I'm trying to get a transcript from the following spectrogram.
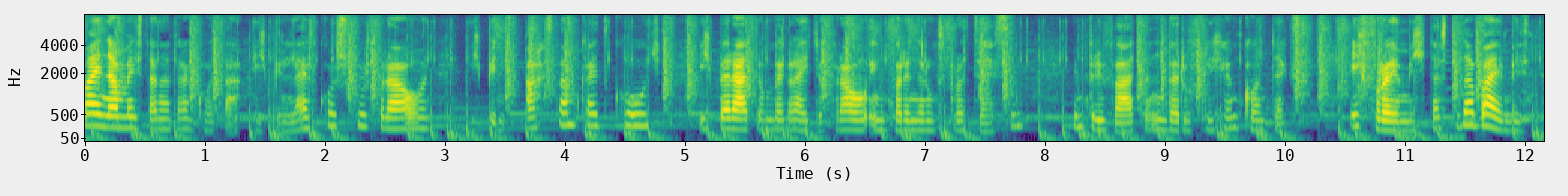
Mein Name ist Anna Trancota. Ich bin Life Coach für Frauen. Ich bin Achtsamkeitscoach. Ich berate und begleite Frauen in Veränderungsprozessen im privaten und beruflichen Kontext. Ich freue mich, dass du dabei bist.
